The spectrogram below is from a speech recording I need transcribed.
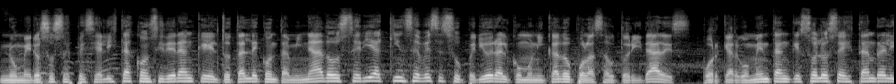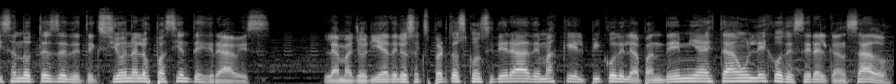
Numerosos especialistas consideran que el total de contaminados sería 15 veces superior al comunicado por las autoridades, porque argumentan que solo se están realizando test de detección a los pacientes graves. La mayoría de los expertos considera además que el pico de la pandemia está aún lejos de ser alcanzado,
